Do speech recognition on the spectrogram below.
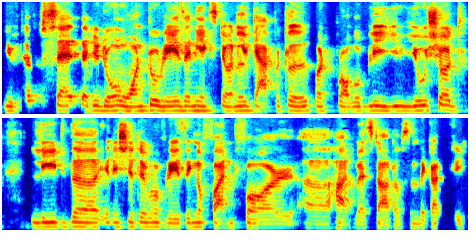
you just said that you don't want to raise any external capital, but probably you, you should lead the initiative of raising a fund for uh, hardware startups in the country.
